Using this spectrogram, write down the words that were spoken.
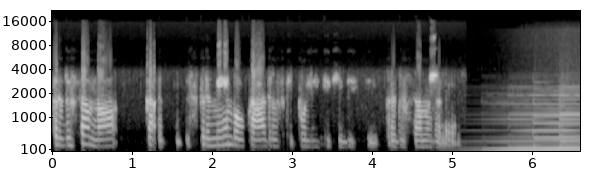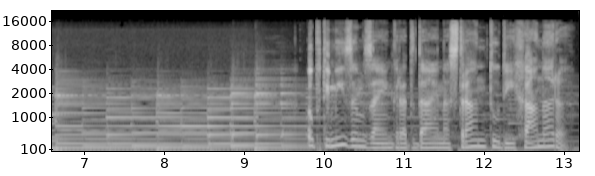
predvsem no, ka, spremembo v kadrovski politiki bi si predvsem želeli. Optimizem zaenkrat daje na stran tudi HNR.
